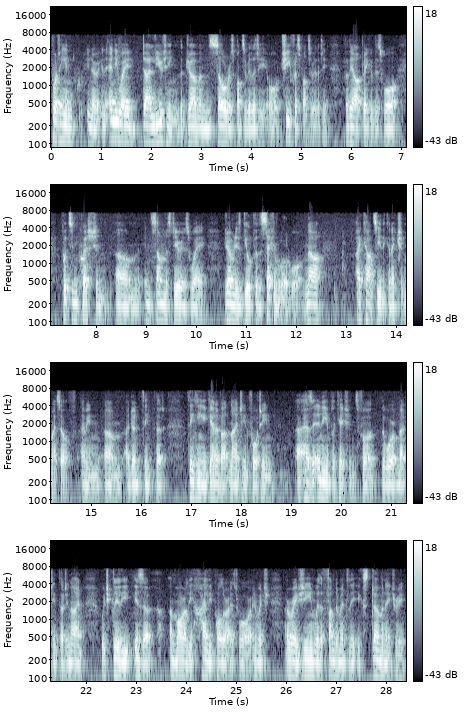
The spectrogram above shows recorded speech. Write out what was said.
putting in, you know, in any way diluting the Germans' sole responsibility or chief responsibility for the outbreak of this war puts in question, um, in some mysterious way, Germany's guilt for the Second World War. Now, I can't see the connection myself. I mean, um, I don't think that thinking again about 1914 uh, has any implications for the War of 1939, which clearly is a, a, morally highly polarized war in which a regime with a fundamentally exterminatory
